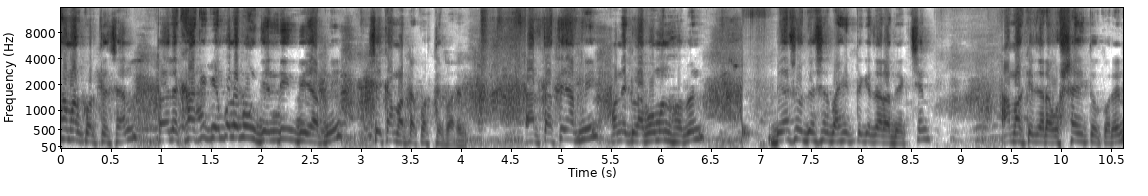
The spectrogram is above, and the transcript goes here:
খামার করতে চান, তাহলে খাকি কেম্বল এবং জেন্ডিং দিয়ে আপনি সেই খামারটা করতে পারেন। আর তাতে আপনি অনেক লাভবান হবেন। দেশ ও দেশের বাহির থেকে যারা দেখছেন, আমাকে যারা উৎসাহিত করেন,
